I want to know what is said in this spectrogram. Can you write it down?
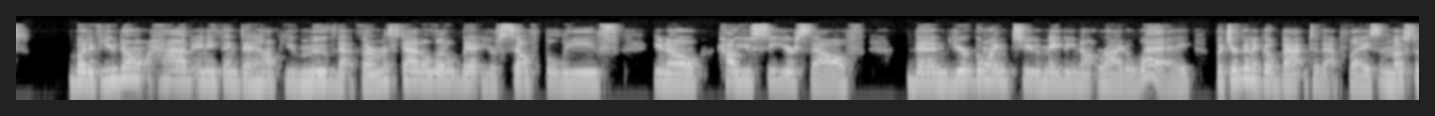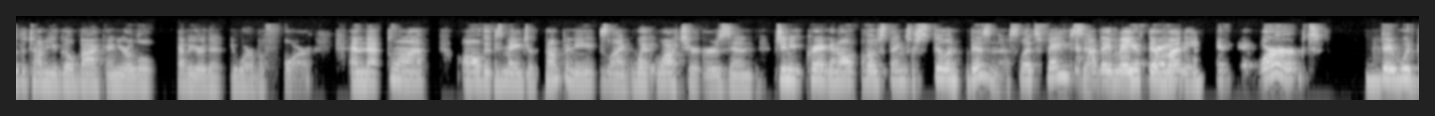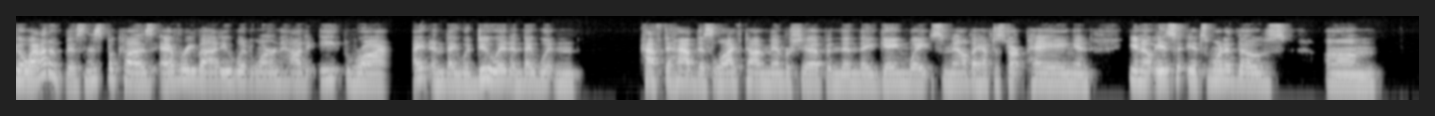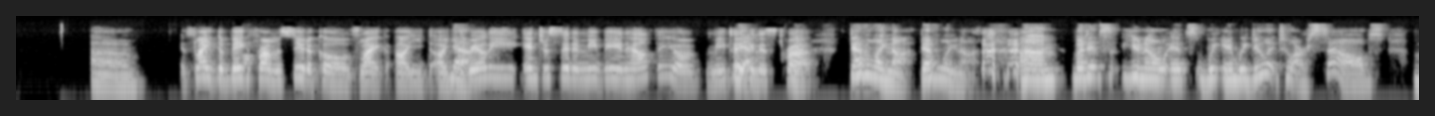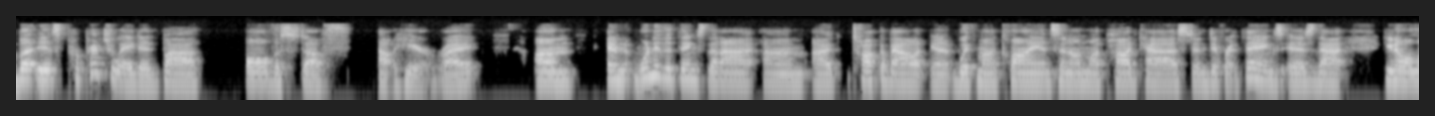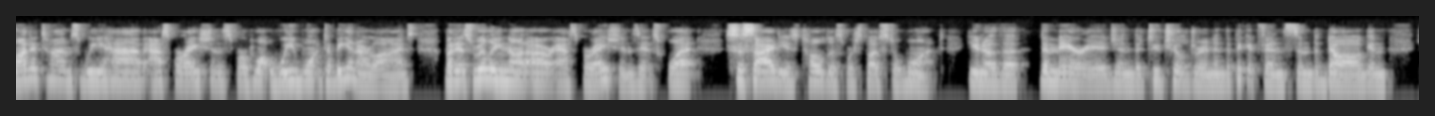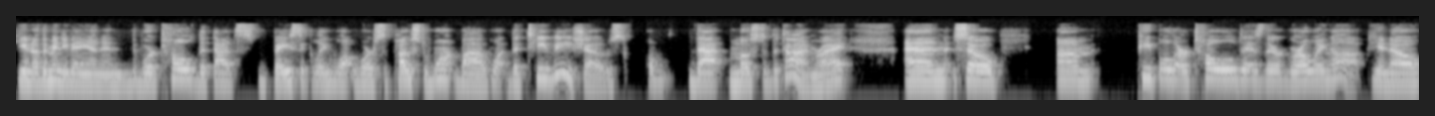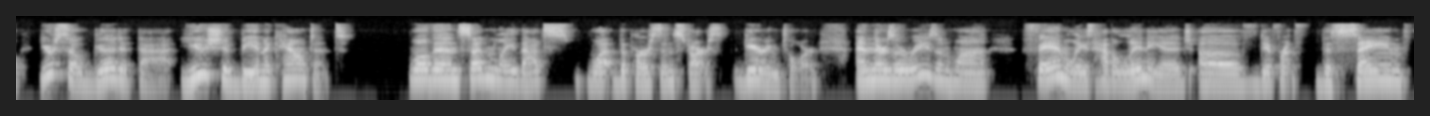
But if you don't have anything to help you move that thermostat a little bit, your self belief, you know, how you see yourself, then you're going to maybe not right away, but you're going to go back to that place. And most of the time, you go back and you're a little heavier than you were before. And that's why all these major companies like Weight Watchers and Jenny Craig and all those things are still in business. Let's face it. How they make if their they, money. If it worked, they would go out of business because everybody would learn how to eat right and they would do it and they wouldn't have to have this lifetime membership and then they gain weight. So now they have to start paying. And you know it's it's one of those um uh, it's like the big pharmaceuticals. Like, are you are you Yeah. really interested in me being healthy or me taking Yeah, this drug? definitely not definitely not um but it's you know it's we and we do it to ourselves but it's perpetuated by all the stuff out here right um and one of the things that i um i talk about uh, with my clients and on my podcast and different things is that you know a lot of times we have aspirations for what we want to be in our lives but it's really not our aspirations. It's what society has told us we're supposed to want you know the the marriage and the two children and the picket fence and the dog and you know the minivan. And we're told that that's basically what we're supposed to want by what the tv shows that most of the time right? And so um people are told as they're growing up you know you're so good at that. You should be an accountant. Well then suddenly that's what the person starts gearing toward. And there's a reason why families have a lineage of different the same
